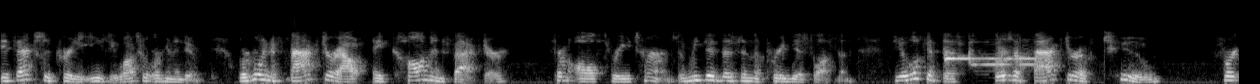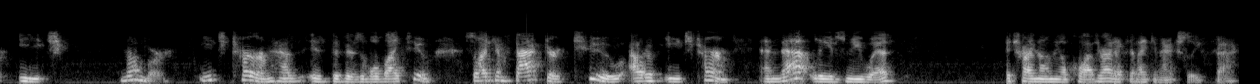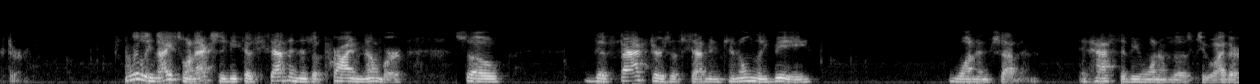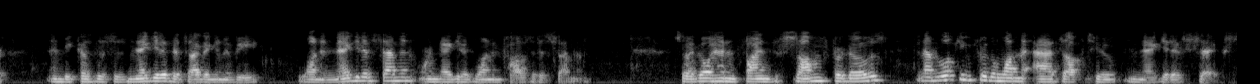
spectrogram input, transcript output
it's actually pretty easy. Watch what we're going to do. We're going to factor out a common factor from all three terms. And we did this in the previous lesson. If you look at this, there's a factor of 2 for each number. Each term has is divisible by 2. So I can factor 2 out of each term. And that leaves me with a trinomial quadratic that I can actually factor. A really nice one actually because 7 is a prime number. So the factors of 7 can only be 1 and 7. It has to be one of those two either. And because this is negative, it's either going to be 1 and negative 7 or negative 1 and positive 7. So I go ahead and find the sum for those, and I'm looking for the one that adds up to negative 6.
